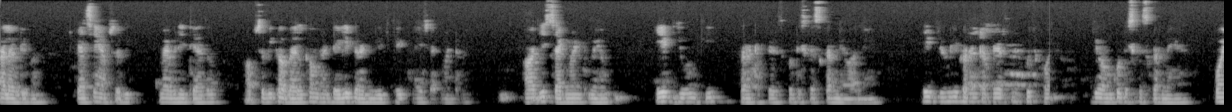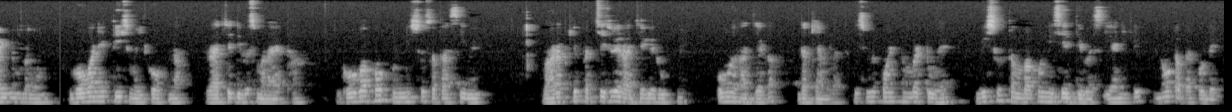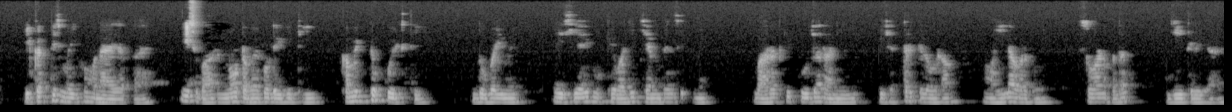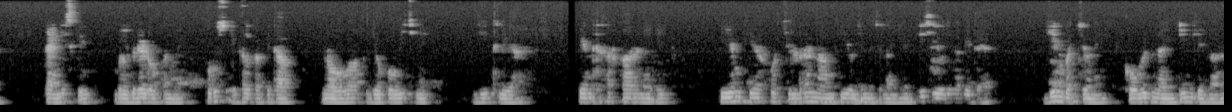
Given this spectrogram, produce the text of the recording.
Hello everyone कैसे हैं आप सभी? मैं विनीत यादव। आप सभी का वेलकम है डेली करंट न्यूज़ के एक नए सेगमेंट में। आज इस सेगमेंट में हम एक जून की करंट अफेयर्स को डिस्कस करने वाले हैं। एक जून की करंट अफेयर्स में कुछ पॉइंट जो हमको डिस्कस करने हैं। पॉइंट नंबर वन गोवा ने 30 मई को अपना राज्य दिवस मनाया था। गोवा को उन्नीस सौ सतासी में भारत के 25वें राज्य के रूप में पूर्ण राज्य का दर्जा मिला इसमें पॉइंट नंबर टू है विश्व तंबाकू निषेध दिवस, यानी कि नो टबैको डे 31 मई को मनाया जाता है। इस बार नो टबैको डे की थीम कमिट टू क्विट थी। दुबई में एशियाई मुक्केबाजी चैंपियनशिप में भारत की पूजा रानी ने पिछहत्तर किलोग्राम महिला वर्ग में स्वर्ण पदक जीत लिया है। टेनिस के बलग्रेड ओपन में पुरुष एकल का खिताब नोवाक जोकोविच ने जीत लिया है। केंद्र सरकार ने एक पीएम केयर फॉर चिल्ड्रन नाम की योजना चलाई है। इस योजना के तहत जिन बच्चों ने कोविड 19 के कारण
